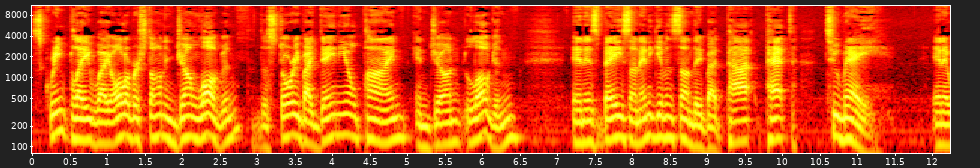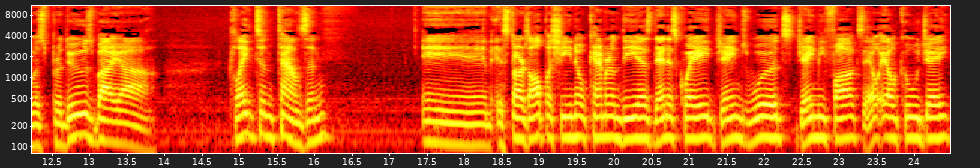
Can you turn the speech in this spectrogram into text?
Screenplay by Oliver Stone and John Logan. The story by Daniel Pyne and John Logan. And is based on Any Given Sunday by Pat, Pat Toomay. And it was produced by uh, Clayton Townsend and it stars Al Pacino, Cameron Diaz, Dennis Quaid, James Woods, Jamie Foxx, LL Cool J,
